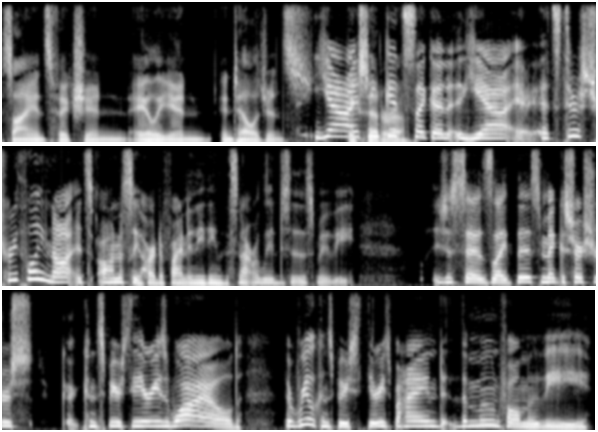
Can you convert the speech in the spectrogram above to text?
science fiction alien intelligence Yeah, I think it's like a yeah. It's there's truthfully not. It's honestly hard to find anything that's not related to this movie. It just says like this megastructures uh, conspiracy theory is wild. The real conspiracy theories behind the Moonfall movie.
